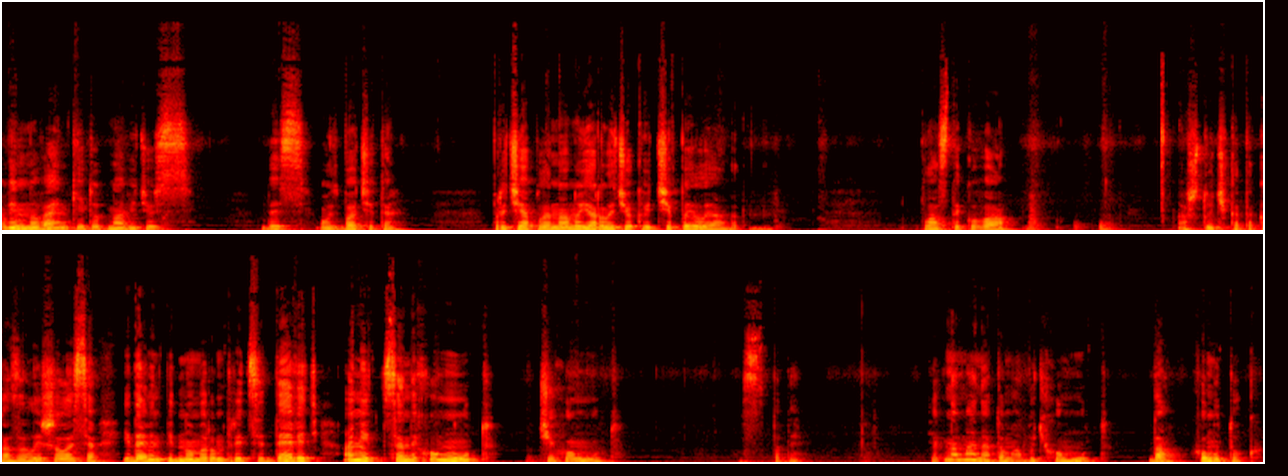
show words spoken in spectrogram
Він новенький, тут навіть ось десь, ось бачите, причеплена. Ну, ярличок відчепили, а пластикова штучка така залишилася. Іде він під номером 39. А ні, це не хомут. Чи хомут? Господи. Як на мене, то, мабуть, хомут. Да, хомуток.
